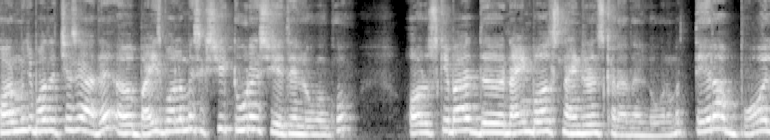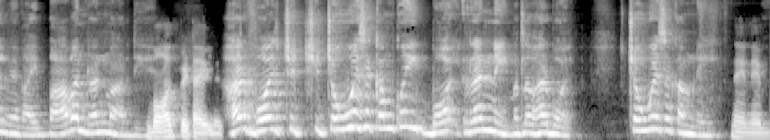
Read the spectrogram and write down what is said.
और मुझे बहुत अच्छे से याद है बाईस बॉलों में सिक्सटी टू रन चाहिए थे इन लोगों को और उसके बाद नाइन बॉल्स नाइन रन करा था इन लोगों ने। मतलब तेरह बॉल में भाई बावन रन मार दिए। बहुत पिटाई लगी। हर बॉल चौवे से कम कोई बॉल रन नहीं मतलब हर बॉल चौवे से कम नहीं। नहीं नहीं।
